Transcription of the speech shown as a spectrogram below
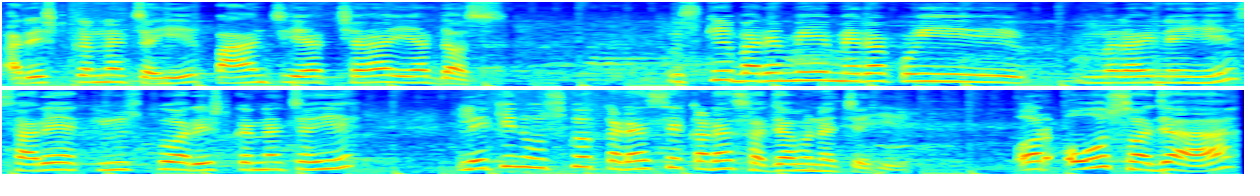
अरेस्ट करना चाहिए, पाँच या छः या दस। उसके बारे में मेरा कोई राय नहीं है। सारे अक्यूज को अरेस्ट करना चाहिए, लेकिन उसको कड़ा से कड़ा सजा होना चाहिए। और वो सजा,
